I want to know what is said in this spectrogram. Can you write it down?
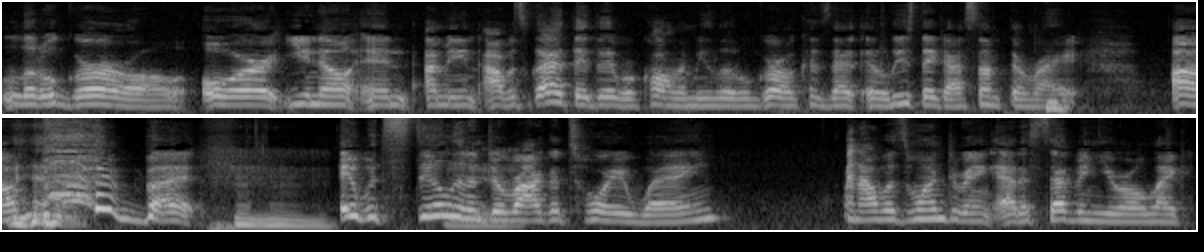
little girl or, you know, and I mean, I was glad that they were calling me little girl because at least they got something right. Um, but it was still in a derogatory way. And I was wondering at a seven year old, like,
